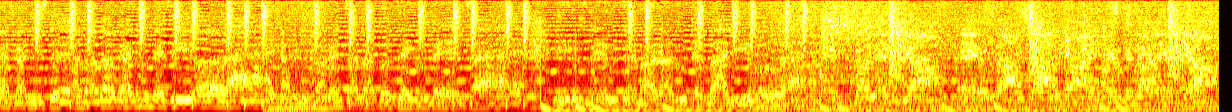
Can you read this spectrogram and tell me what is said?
Kaskan iztea da daukagun dezioa Eta dutaren txalatu zegun bentzak Iruz neurte mara duten balioa. Euskal Herria ez da salgai ez da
